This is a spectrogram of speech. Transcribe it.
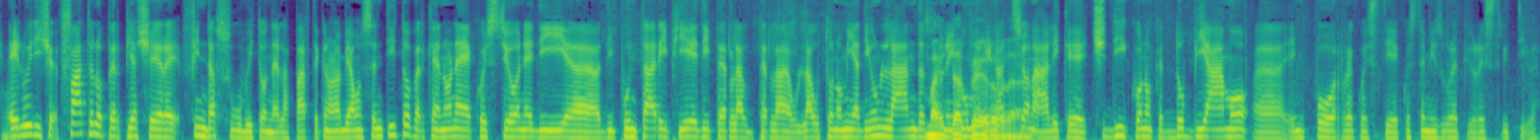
oh. e lui dice fatelo per piacere fin da subito nella parte che non abbiamo sentito perché non è questione di, eh, di puntare i piedi per, la, per la, l'autonomia di un land, Ma sono i numeri nazionali che ci dicono che dobbiamo eh, imporre questi queste misure più restrittive.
